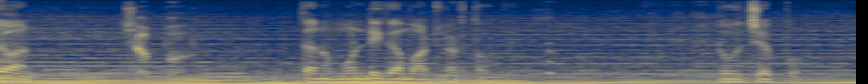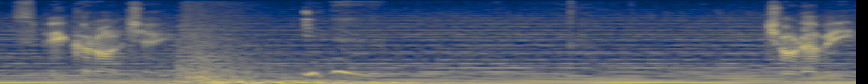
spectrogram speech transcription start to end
జాన్. చెప్పు. తను మొండిగా మాట్లాడుతోంది. నువ్వు చెప్పు. స్పీకర్ ఆన్ చేయి. చూడవి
